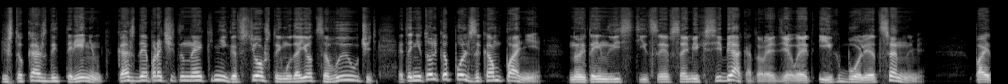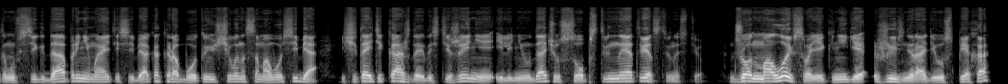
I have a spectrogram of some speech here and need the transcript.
и что каждый тренинг, каждая прочитанная книга, все, что им удается выучить, это не только польза компании, но это инвестиция в самих себя, которая делает их более ценными. Поэтому всегда принимайте себя как работающего на самого себя и считайте каждое достижение или неудачу собственной ответственностью. Джон Маллой в своей книге «Жизнь ради успеха»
